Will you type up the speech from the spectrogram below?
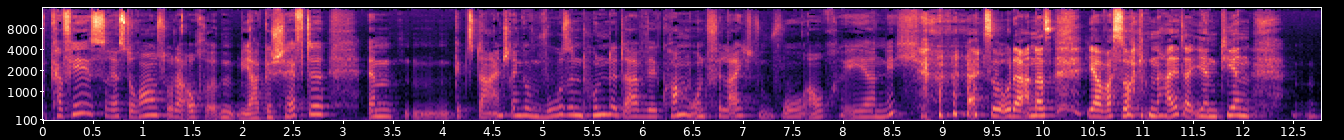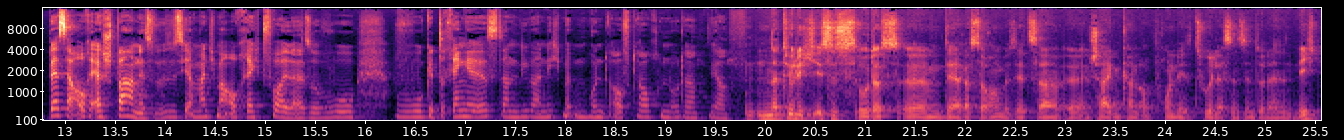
Ja. Cafés, Restaurants oder auch ähm, ja, Geschäfte, ähm, gibt es da Einschränkungen? Wo sind Hunde da willkommen und vielleicht wo auch eher nicht? also oder anders, ja, was sollten Halter ihren Tieren besser auch ersparen? Es ist ja manchmal auch recht voll. Also wo, wo Gedränge ist, dann lieber nicht mit dem Hund auftauchen oder ja. Natürlich ist es so, dass ähm, der Restaurantbesitzer äh, entscheiden kann, ob Hunde zugelassen sind oder nicht.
